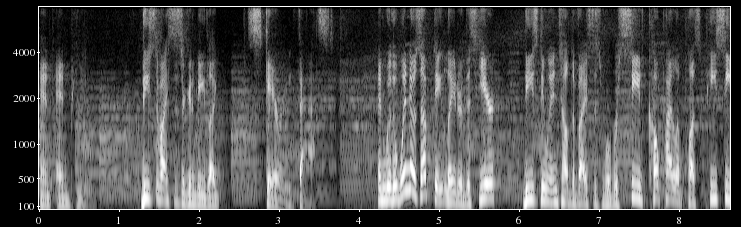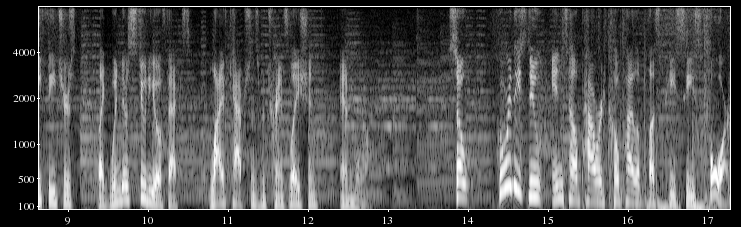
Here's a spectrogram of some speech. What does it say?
and NPU. These devices are going to be like scary fast. And with a Windows update later this year, these new Intel devices will receive Copilot Plus PC features like Windows Studio Effects, live captions with translation, and more. So, who are these new Intel powered Copilot Plus PCs for?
